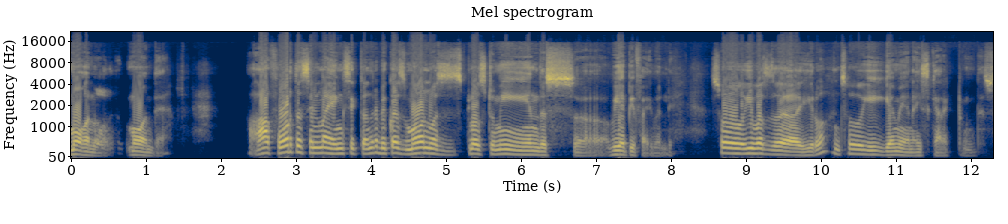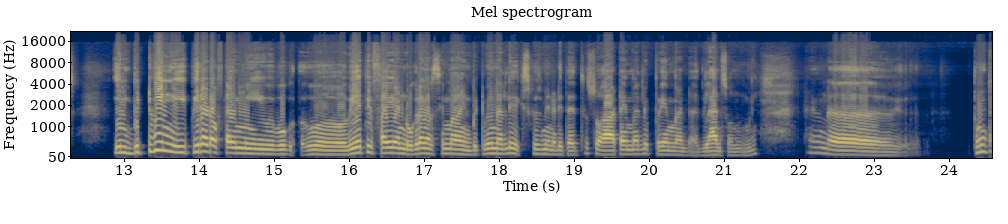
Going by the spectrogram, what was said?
ಮೋಹನ್ ಮೋಹನ್ದೆ ಆ ಫೋರ್ತ್ ಸಿನಿಮಾ ಹೆಂಗ್ ಸಿಕ್ತು ಅಂದ್ರೆ because Mohan was close to me in this V I P five ಅಲ್ಲಿ. So he was hero so he gave a nice character in this in between ಈ ಪೀರಿಯಡ್ ಆಫ್ ಟೈಮ್ ಈ V I P five and Ugra Narasimha in between ಅಲ್ಲಿ ಎಕ್ಸ್ಕ್ಯೂಸ್ ಮೀ ನಡೀತಾ ಇತ್ತು. ಸೊ ಆ ಟೈಮಲ್ಲಿ Prem and glance one me and Tunta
